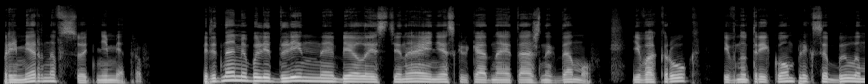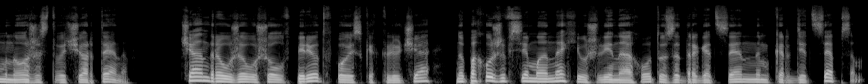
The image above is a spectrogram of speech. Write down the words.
примерно в сотни метров. Перед нами были длинная белая стена и несколько одноэтажных домов, и вокруг, и внутри комплекса было множество чертенов. Чандра уже ушел вперед в поисках ключа, но, похоже, все монахи ушли на охоту за драгоценным кардицепсом,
